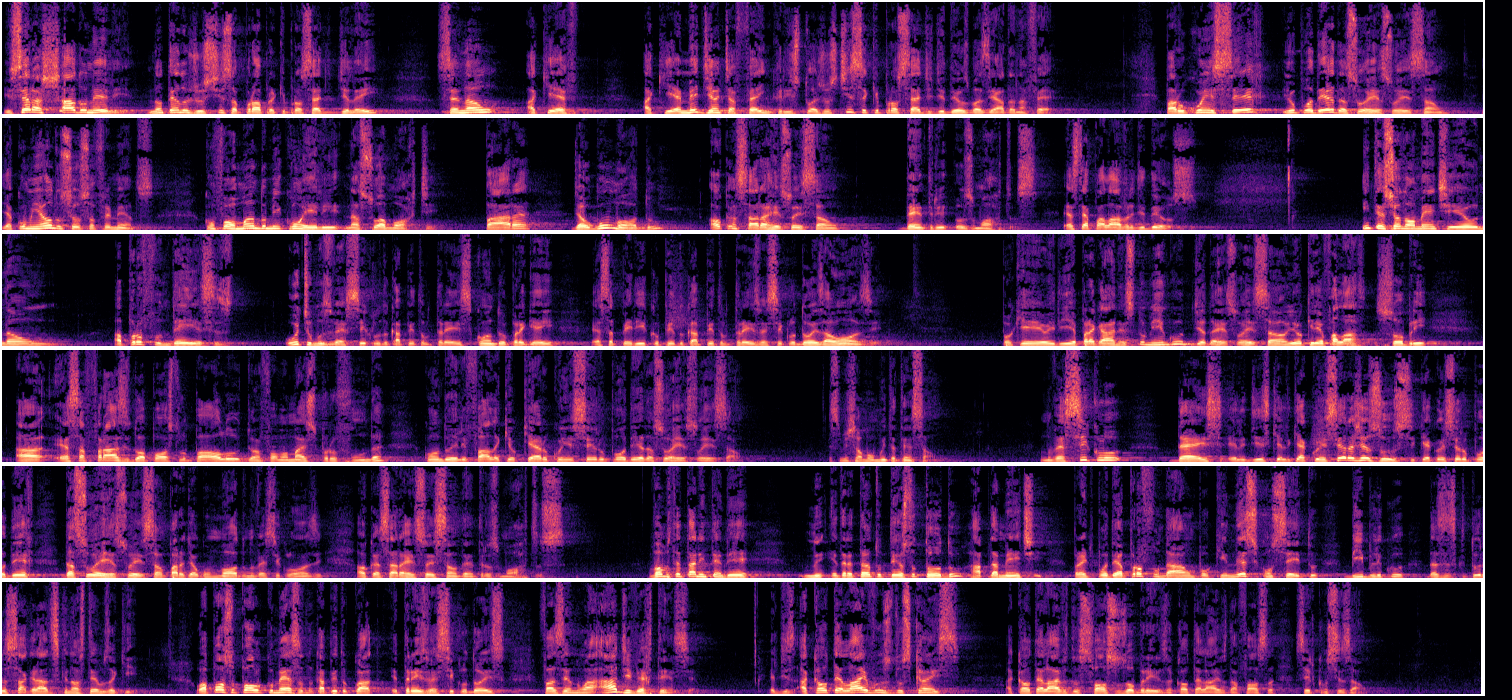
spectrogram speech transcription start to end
E ser achado nele, não tendo justiça própria que procede de lei, senão a que é, a que é mediante a fé em Cristo, a justiça que procede de Deus baseada na fé. Para o conhecer e o poder da sua ressurreição e a comunhão dos seus sofrimentos, conformando-me com ele na sua morte para, de algum modo, alcançar a ressurreição dentre os mortos. Esta é a palavra de Deus. Intencionalmente eu não aprofundei esses últimos versículos do capítulo 3 quando eu preguei essa perícope do capítulo 3, versículo 2 a 11. Porque eu iria pregar nesse domingo, dia da ressurreição, e eu queria falar sobre a, essa frase do apóstolo Paulo de uma forma mais profunda, quando ele fala que eu quero conhecer o poder da sua ressurreição. Isso me chamou muita atenção. No versículo 10, ele diz que ele quer conhecer a Jesus, e quer conhecer o poder da sua ressurreição para, de algum modo, no versículo 11, alcançar a ressurreição dentre os mortos. Vamos tentar entender, entretanto, o texto todo, rapidamente, para a gente poder aprofundar um pouquinho nesse conceito bíblico das Escrituras Sagradas que nós temos aqui. O apóstolo Paulo começa no capítulo 4, 3, versículo 2, fazendo uma advertência. Ele diz: Acautelai-vos dos cães, acautelai-vos dos falsos obreiros, acautelai-vos da falsa circuncisão.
